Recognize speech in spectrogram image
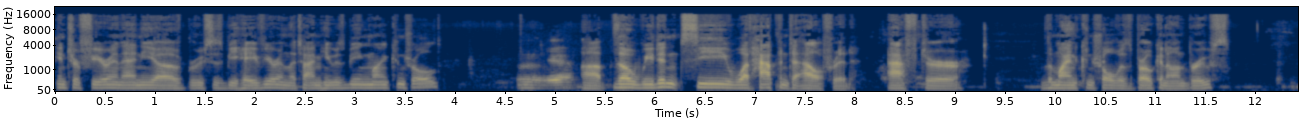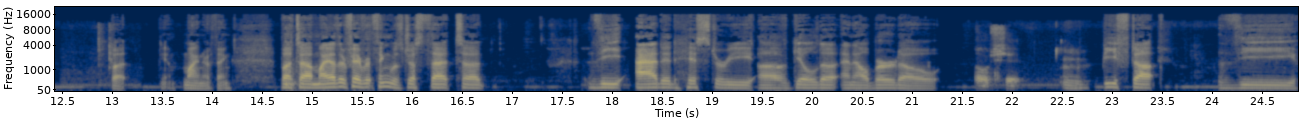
interfere in any of Bruce's behavior in the time he was being mind controlled. Mm, yeah. Uh, though we didn't see what happened to Alfred after the mind control was broken on Bruce, but you know, minor thing. But uh, my other favorite thing was just that uh, the added history of Gilda and Alberto. Oh shit! Beefed up the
